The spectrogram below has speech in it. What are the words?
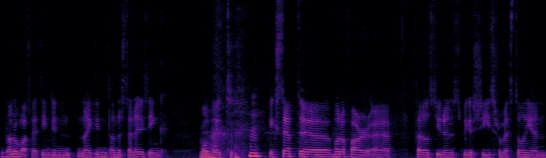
none of us, I think, didn't like didn't understand anything of it, except uh, one of our uh, fellow students because she's from Estonia and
